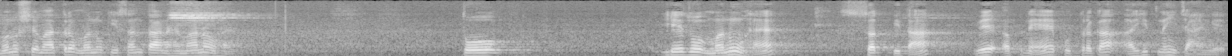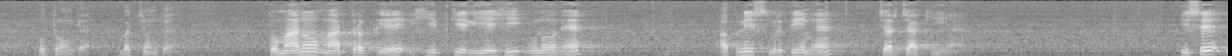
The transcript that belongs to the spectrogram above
मनुष्य मात्र मनु की संतान है, मानव है। तो ये जो मनु है, सतपिता, वे अपने पुत्र का अहित नहीं चाहेंगे, पुत्रों के, बच्चों के। तो मानव मात्र के हित के लिए ही उन्होंने अपनी स्मृति में चर्चा की है। इसे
